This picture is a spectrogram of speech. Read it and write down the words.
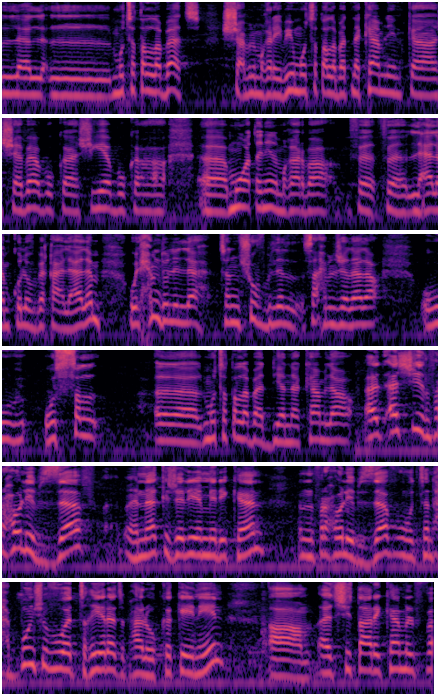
لمتطلبات الشعب المغربي ومتطلباتنا كاملين كشباب وكشياب وكمواطنين مغاربة في, العالم كله في بقاع العالم. والحمد لله تنشوف بلي صاحب الجلالة وصل المتطلبات ديالنا كاملة. هذا الشيء نفرحوا ليه بزاف. هنا كجاليه أمريكان نفرحوا ليه بزاف وتنحبوا نشوفوا هاد التغييرات بحال هكا كاينين. هذا الشيء طاري كامل في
